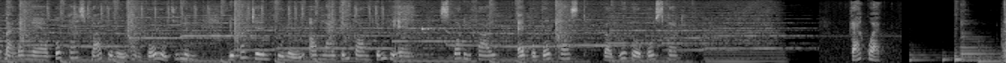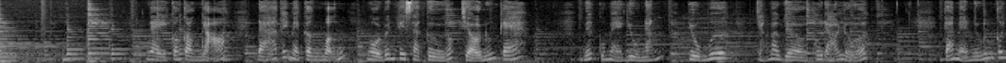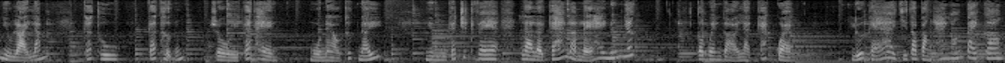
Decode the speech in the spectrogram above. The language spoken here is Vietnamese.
Các bạn đang nghe podcast báo phụ nữ thành phố Hồ Chí Minh được phát trên phụ nữ online.com.vn, Spotify, Apple Podcast và Google Podcast. Cá quạt Ngày con còn nhỏ, đã thấy mẹ cần mẫn ngồi bên cây xà cừ góc chợ nướng cá. Bếp của mẹ dù nắng, dù mưa, chẳng bao giờ thôi đỏ lửa. Cá mẹ nướng có nhiều loại lắm, cá thu, cá thửng, rồi cá thèn, mùa nào thức nấy. Nhưng cá trích ve là loại cá mà mẹ hay nướng nhất. Con quen gọi là cá quạt. Lứa cá chỉ to bằng hai ngón tay con.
